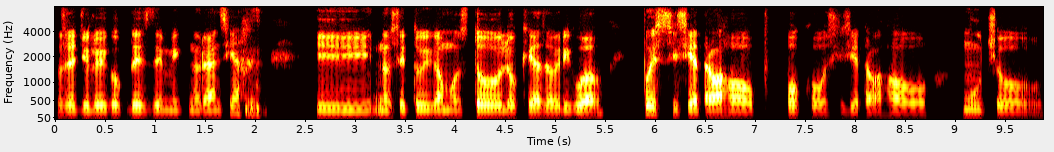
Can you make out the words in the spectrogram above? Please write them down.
o sea, yo lo digo desde mi ignorancia y no sé tú, digamos, todo lo que has averiguado, pues si se ha trabajado poco, si se ha trabajado mucho,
